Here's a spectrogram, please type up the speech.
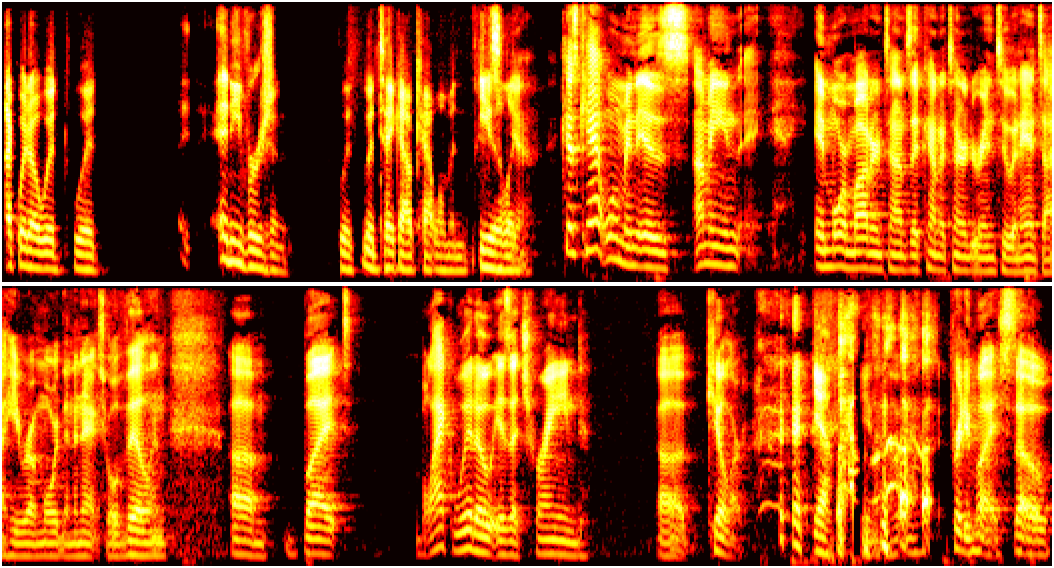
Black Widow would would any version would would take out Catwoman easily. yeah. Because Catwoman is, I mean, in more modern times they've kind of turned her into an anti-hero more than an actual villain. Um, but Black Widow is a trained uh, killer. Yeah. you know, pretty much. So,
